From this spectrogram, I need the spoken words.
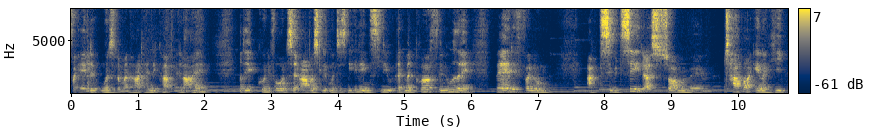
for alle, uanset om man har et handicap eller ej. Og det er ikke kun i forhold til arbejdsliv, men det er sådan hele ens liv, at man prøver at finde ud af, hvad er det for nogle aktiviteter, som øh, tapper energi.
